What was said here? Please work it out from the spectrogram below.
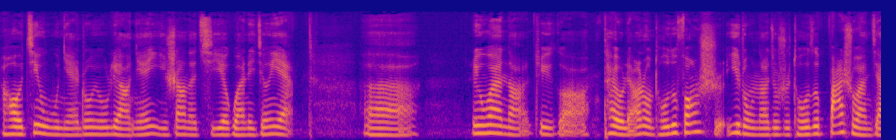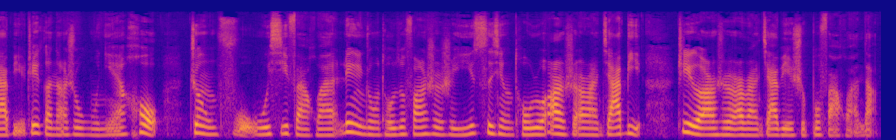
然后近五年中有两年以上的企业管理经验。呃，另外呢，这个它有两种投资方式，一种呢就是投资八十万加币，这个呢是五年后政府无息返还；另一种投资方式是一次性投入二十二万加币，这个二十二万加币是不返还的。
